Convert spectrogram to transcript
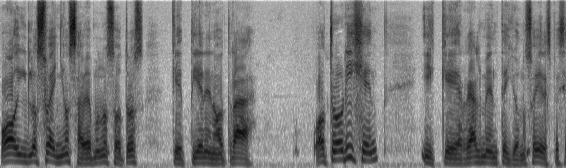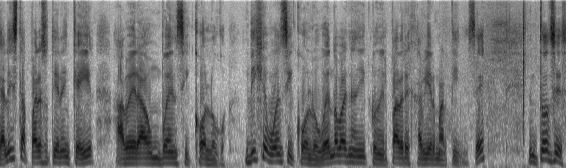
Hoy los sueños sabemos nosotros que tienen otra, otro origen y que realmente yo no soy el especialista, para eso tienen que ir a ver a un buen psicólogo. Dije buen psicólogo, ¿eh? no vayan a ir con el padre Javier Martínez. ¿eh? Entonces,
